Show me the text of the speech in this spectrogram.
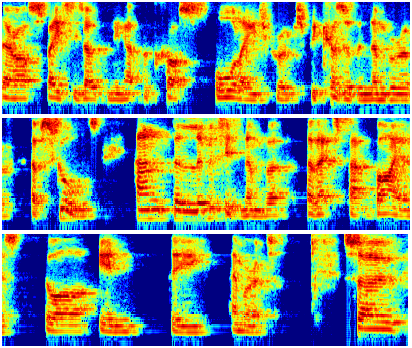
there are spaces opening up across all age groups because of the number of, of schools and the limited number of expat buyers who are in the emirate. So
